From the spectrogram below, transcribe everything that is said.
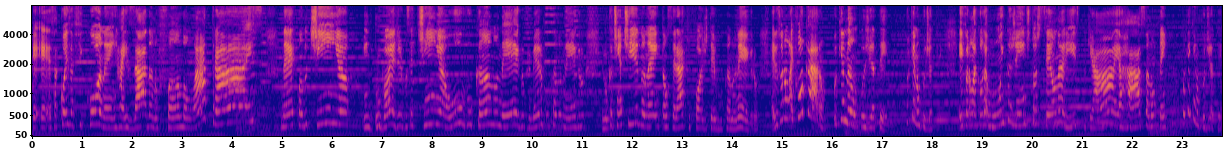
É- é- essa coisa ficou, né, enraizada no fandom lá atrás, né, quando tinha em, em Voyager você tinha o vulcano negro, o primeiro vulcano negro, e nunca tinha tido, né? Então será que pode ter vulcano negro? Aí eles foram lá e colocaram. Por que não podia ter? Por que não podia ter? E aí foram lá e colocaram. Muita gente torceu o nariz, porque ai, a raça não tem. Por que, que não podia ter?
